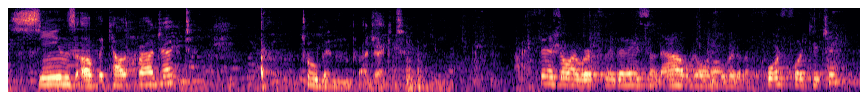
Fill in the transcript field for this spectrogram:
Scenes of the Calc project, Tobin project. I finished all my work for the day, so now I'm going over to the fourth floor kitchen,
